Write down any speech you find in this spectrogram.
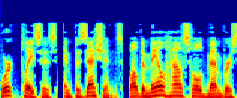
workplaces, and possessions, while the male household members,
